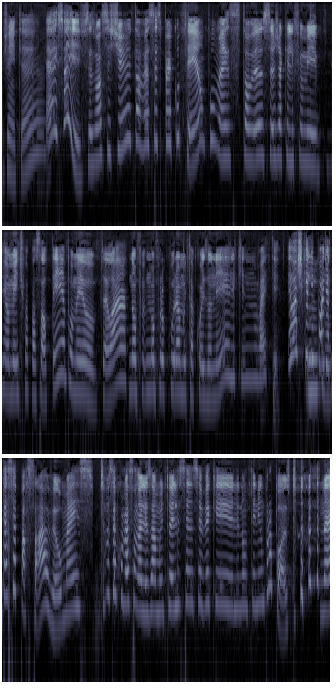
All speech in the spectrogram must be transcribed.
Gente, é, é isso aí. Vocês vão assistir, talvez vocês percam tempo, mas talvez seja aquele filme realmente para passar o tempo, meio, sei lá, não, não procura muita coisa nele que não vai ter. Eu acho que ele uhum. pode até ser passável, mas se você começa a analisar muito ele, você, você vê que ele não tem nenhum propósito, né?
